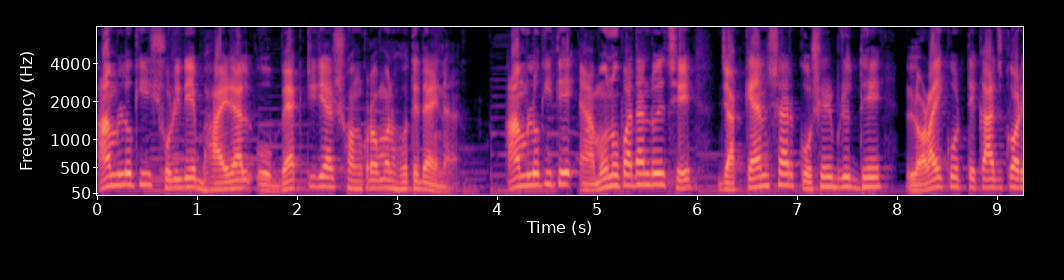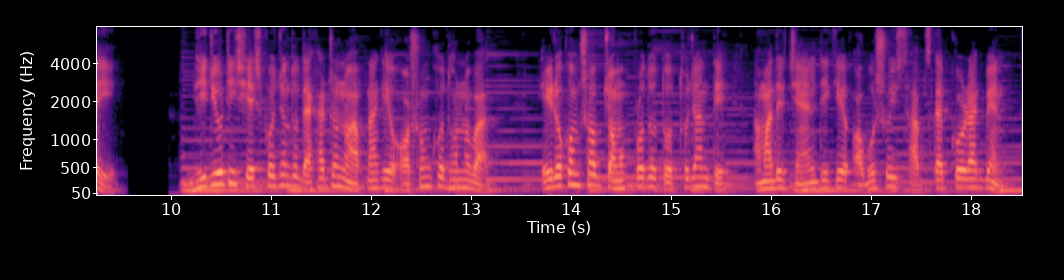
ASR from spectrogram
আমলকি শরীরে ভাইরাল ও ব্যাকটেরিয়ার সংক্রমণ হতে দেয় না। আমলকিতে এমন উপাদান রয়েছে, যা ক্যান্সার কোষের বিরুদ্ধে লড়াই করতে কাজ করে। ভিডিওটি শেষ পর্যন্ত দেখার জন্য আপনাকে অসংখ্য ধন্যবাদ। এরকম সব চমকপ্রদ তথ্য জানতে আমাদের চ্যানেলটিকে অবশ্যই সাবস্ক্রাইব করে রাখবেন।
